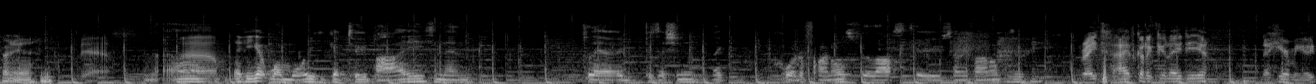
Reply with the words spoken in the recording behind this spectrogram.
don't you? Yeah. Uh, Um, if you get one more, you could get two buys and then play out position like quarterfinals for the last two semi-final positions. Right, I've got a good idea. Now hear me out.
